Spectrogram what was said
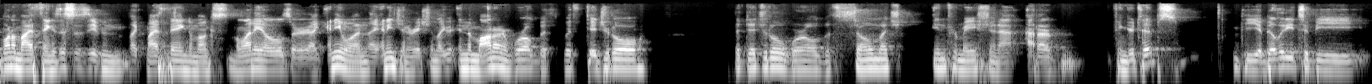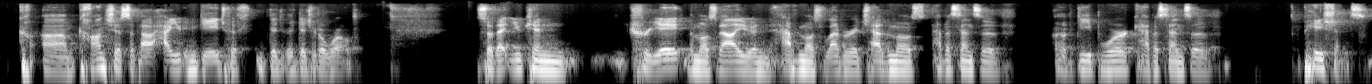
one of my things this is even like my thing amongst millennials or like anyone like any generation like in the modern world with with digital the digital world with so much information at, at our fingertips the ability to be um, conscious about how you engage with the, the digital world so that you can create the most value and have the most leverage have the most have a sense of of deep work have a sense of patience.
